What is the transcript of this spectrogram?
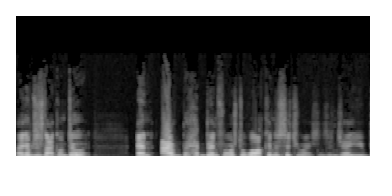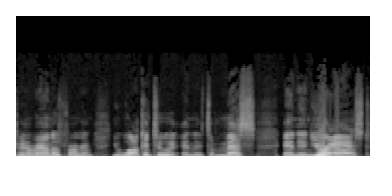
Like I'm just not going to do it. And I've been forced to walk into situations. And Jay, you've been around those programs. You walk into it, and it's a mess. And then you're asked,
